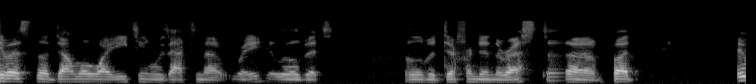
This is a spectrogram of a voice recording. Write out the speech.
gave us the down low why 18 was acting that way a little bit, a little bit different than the rest. Uh, but it,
